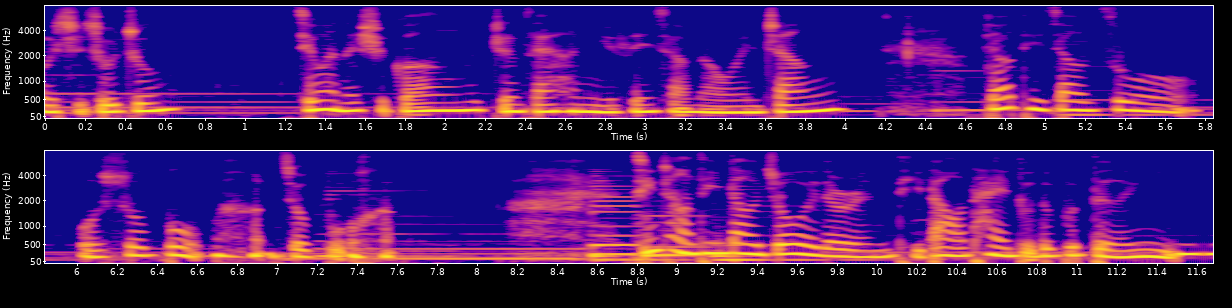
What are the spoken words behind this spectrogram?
我是猪猪。今晚的时光正在和你分享的文章，标题叫做“我说不 就不”。经常听到周围的人提到太多的不得已，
